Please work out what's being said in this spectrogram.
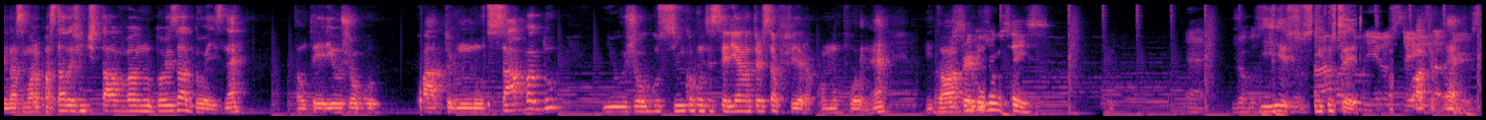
na semana passada a gente estava no 2 a 2 né? Então teria o jogo 4 no sábado e o jogo 5 aconteceria na terça-feira, como foi, né? Então a pergunta. jogo 6. É, jogo Isso, 5 6. 4, é. Terça,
